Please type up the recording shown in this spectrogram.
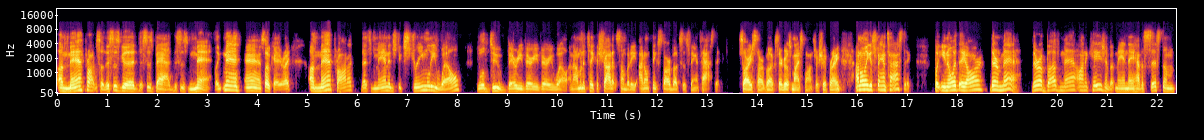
A meh product, so this is good, this is bad, this is meh, like meh, eh, it's okay, right? A meh product that's managed extremely well will do very, very, very well. And I'm going to take a shot at somebody. I don't think Starbucks is fantastic. Sorry, Starbucks. There goes my sponsorship, right? I don't think it's fantastic. But you know what they are? They're meh. They're above meh on occasion, but man, they have a system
